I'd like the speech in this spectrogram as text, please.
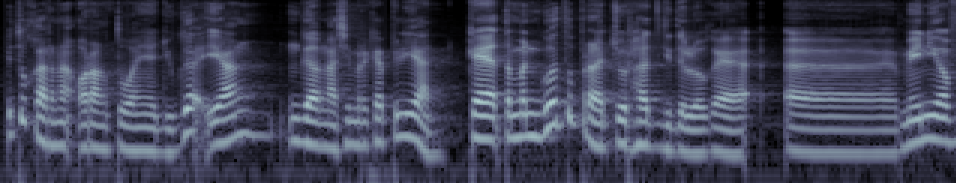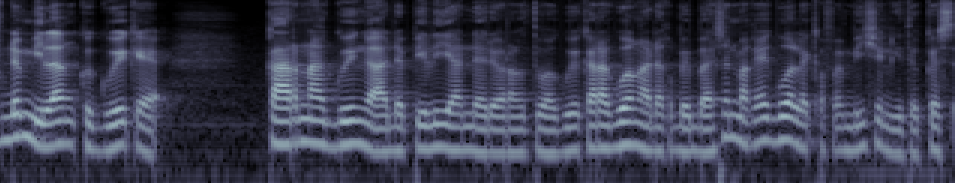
Itu karena orang tuanya juga yang nggak ngasih mereka pilihan. Kayak temen gue tuh pernah curhat gitu loh kayak uh, many of them bilang ke gue kayak karena gue nggak ada pilihan dari orang tua gue karena gue nggak ada kebebasan makanya gue lack of ambition gitu. Cause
